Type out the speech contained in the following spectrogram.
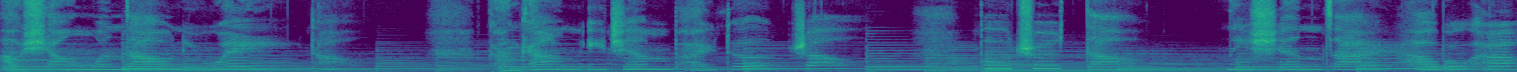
好想闻到你味道，看看以前拍的照，不知道你现在好不好？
